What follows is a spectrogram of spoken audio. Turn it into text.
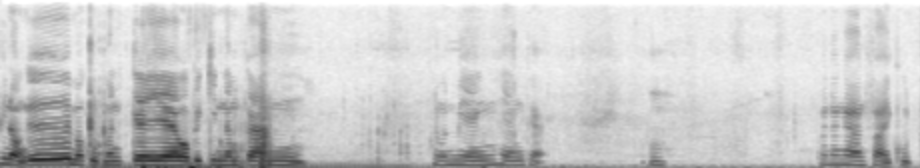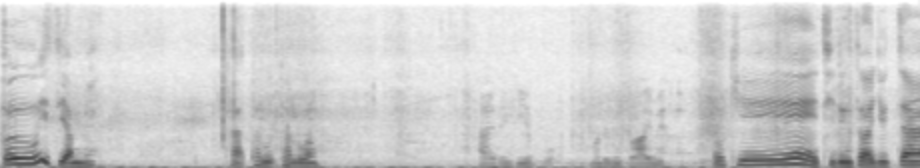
พี่น้องเอ้ยมาขุดมันแก้วเอาไปกินน้ำกันโนนแมงแห้งแท้อืมพนักงานฝ่ายขุดปื้ยเสียมเลยขาดทะลุทะลวงทายได้กีบ มาดึงซอยไหมโอเคฉีดึงซอยอยู่จ้า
